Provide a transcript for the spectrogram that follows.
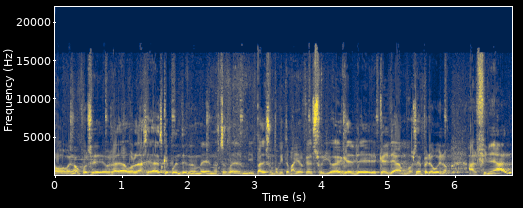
o bueno, pues eh, o, sea, o las edades que pueden tener nuestros padres. Mi padre es un poquito mayor que el suyo, ¿eh? que, el de, que el de ambos, ¿eh? pero bueno, al final,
